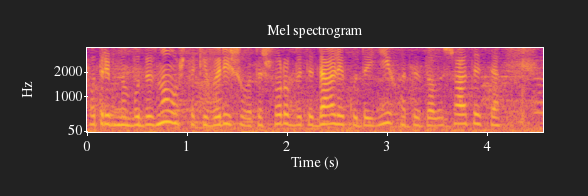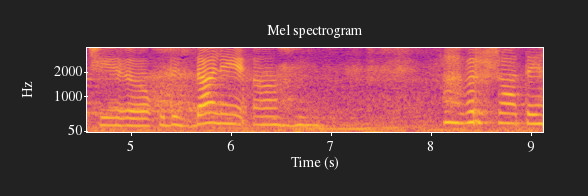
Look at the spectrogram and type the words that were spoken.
потрібно буде знову ж таки вирішувати, що робити далі, куди їхати, залишатися, чи е, кудись далі. Вирушати,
